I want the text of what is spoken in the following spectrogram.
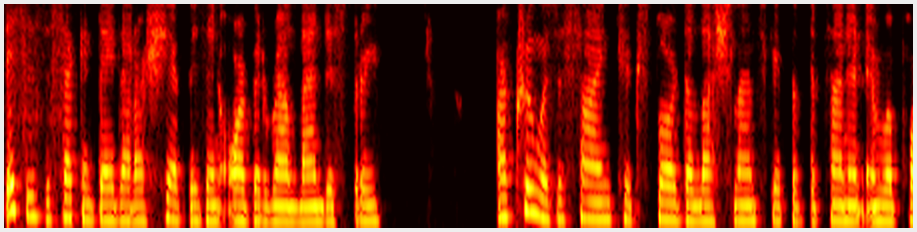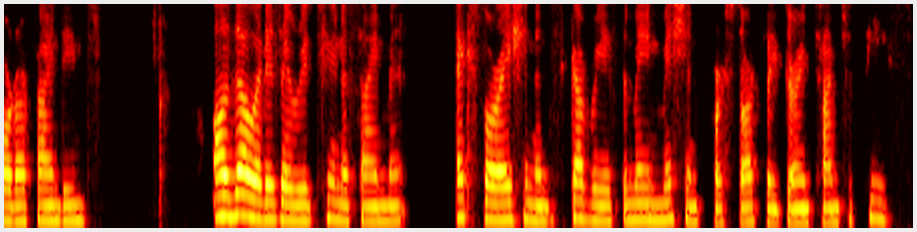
This is the second day that our ship is in orbit around Landis 3. Our crew was assigned to explore the lush landscape of the planet and report our findings. Although it is a routine assignment, exploration and discovery is the main mission for Starfleet during times of peace.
